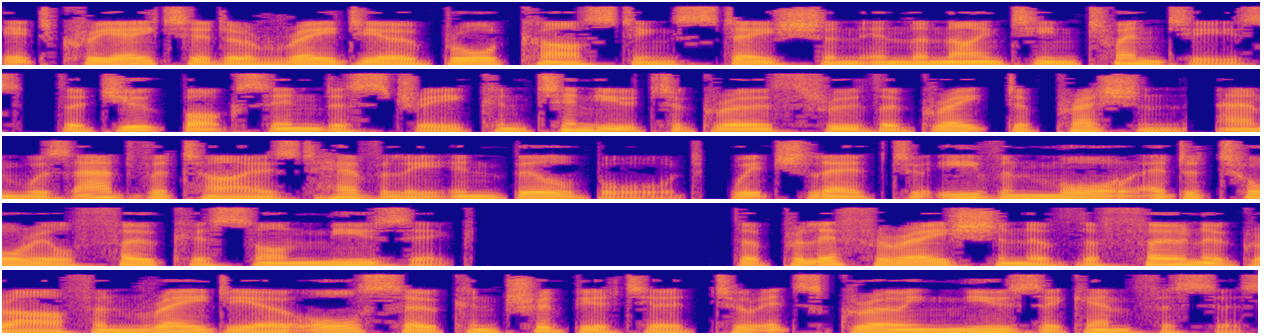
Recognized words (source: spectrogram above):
It created a radio broadcasting station in the 1920s. The jukebox industry continued to grow through the Great Depression, and was advertised heavily in Billboard, which led to even more editorial focus on music. The proliferation of the phonograph and radio also contributed to its growing music emphasis.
